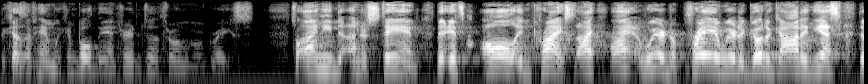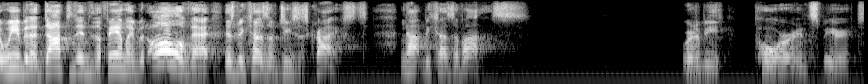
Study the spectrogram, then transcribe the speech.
Because of Him, we can boldly enter into the throne of grace. So I need to understand that it's all in Christ. I, I, we're to pray, we're to go to God, and yes, that we have been adopted into the family, but all of that is because of Jesus Christ, not because of us. We're to be poor in spirit,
